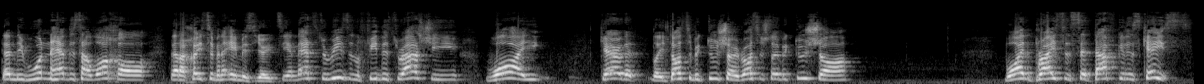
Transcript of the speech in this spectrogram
then they wouldn't have this halacha that a chaysim and aim is yotzi, and that's the reason Lafi this Rashi why ger that like dasa bikdusha, rasa shalai bikdusha. Why the Bryce said dafka this case?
